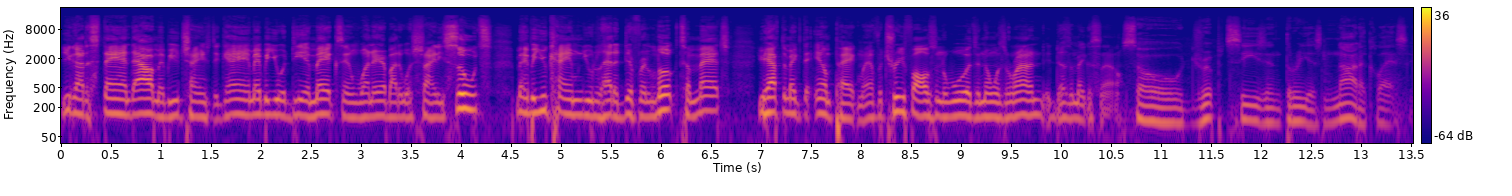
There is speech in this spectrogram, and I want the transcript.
You got to stand out. Maybe you change the game. Maybe you were DMX and when everybody was shiny suits. Maybe you came, and you had a different look to match. You have to make the impact, man. If a tree falls in the woods and no one's around, it doesn't make a sound. So Drip Season 3 is not a classic.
